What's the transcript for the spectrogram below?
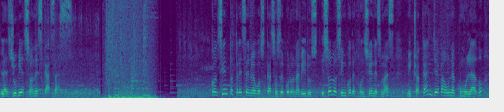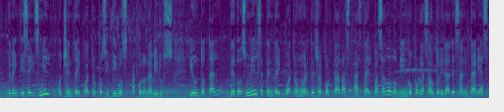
las lluvias son escasas. Con 113 nuevos casos de coronavirus y solo 5 defunciones más, Michoacán lleva un acumulado de 26.084 positivos a coronavirus y un total de 2.074 muertes reportadas hasta el pasado domingo por las autoridades sanitarias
